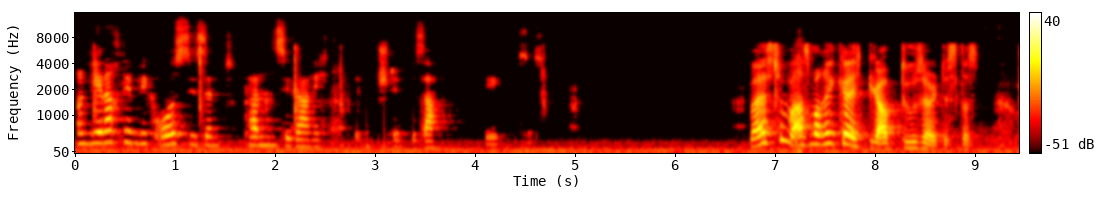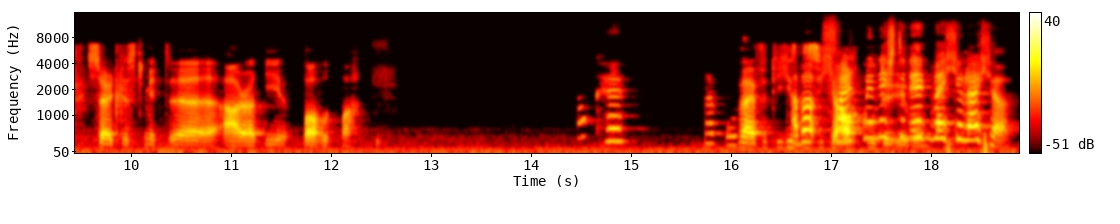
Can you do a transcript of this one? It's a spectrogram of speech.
Und je nachdem, wie groß sie sind, können sie gar nicht in bestimmte Sachen bewegen. Weißt du was, Marika? Ich glaube, du solltest das solltest mit äh, Ara die Vorhut machen. Okay. Na gut. Weil für dich ist Aber das sicher fallt auch mir nicht in Übung. irgendwelche Löcher.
